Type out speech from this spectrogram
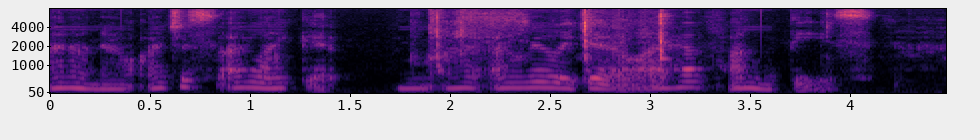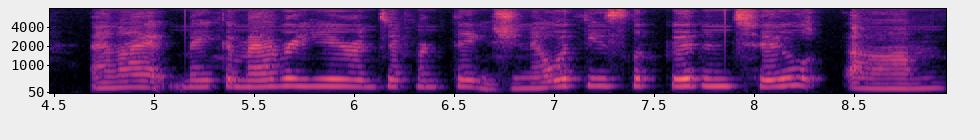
I don't know. I just, I like it. I, I really do. I have fun with these. And I make them every year in different things. You know what these look good in too? Um,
